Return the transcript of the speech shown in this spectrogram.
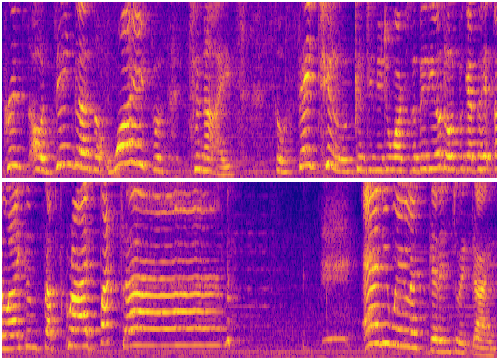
Prince Odinga's wife tonight. So stay tuned, continue to watch the video. Don't forget to hit the like and subscribe button. Anyway, let's get into it, guys.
